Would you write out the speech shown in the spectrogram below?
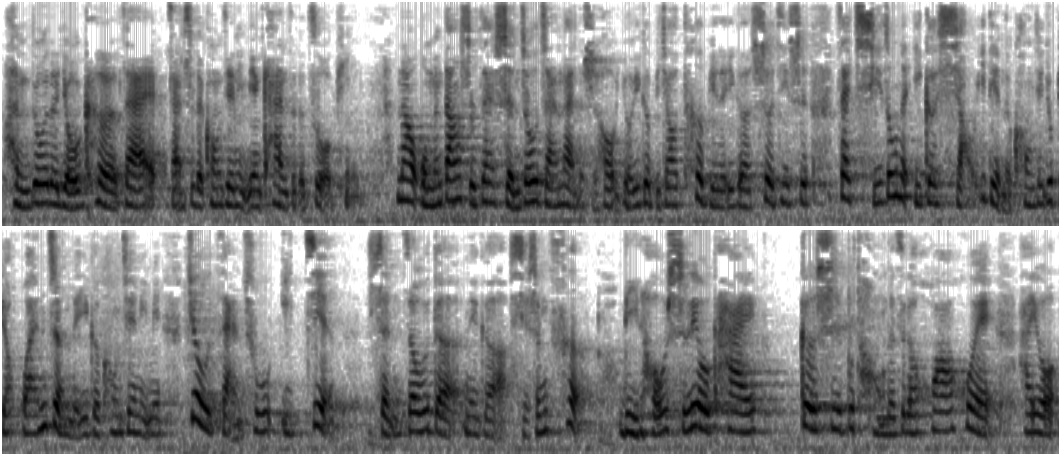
很多的游客在展示的空间里面看这个作品。那我们当时在沈州展览的时候，有一个比较特别的一个设计，是在其中的一个小一点的空间，就比较完整的一个空间里面，就展出一件沈州的那个写生册，里头十六开。各式不同的这个花卉，还有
